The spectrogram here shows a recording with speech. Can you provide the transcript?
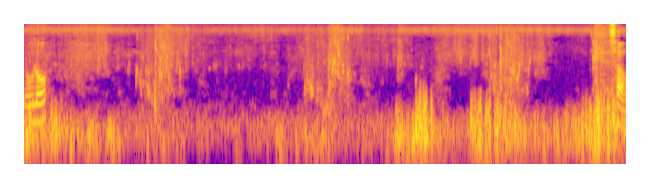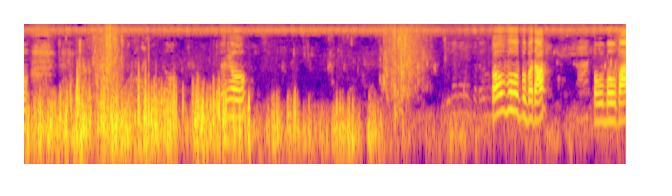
Dulo. So, Oh. Pababaw pa ba ta? Pababaw pa?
